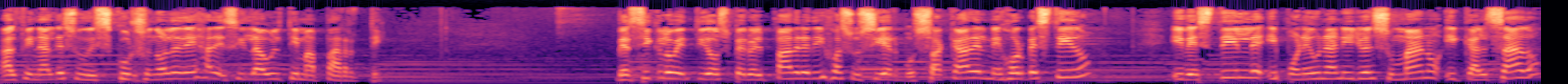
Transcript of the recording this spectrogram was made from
al final de su discurso, no le deja decir la última parte. Versículo 22, pero el padre dijo a sus siervos, sacad el mejor vestido y vestirle y poned un anillo en su mano y calzado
